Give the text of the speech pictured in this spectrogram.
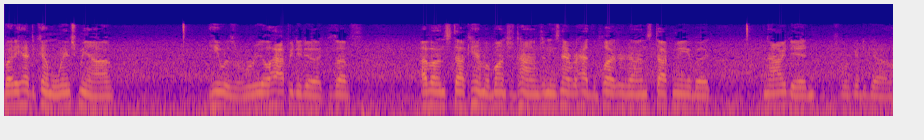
buddy had to come winch me out. He was real happy to do it because I've I've unstuck him a bunch of times and he's never had the pleasure to unstuck me, but now he did. So we're good to go.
